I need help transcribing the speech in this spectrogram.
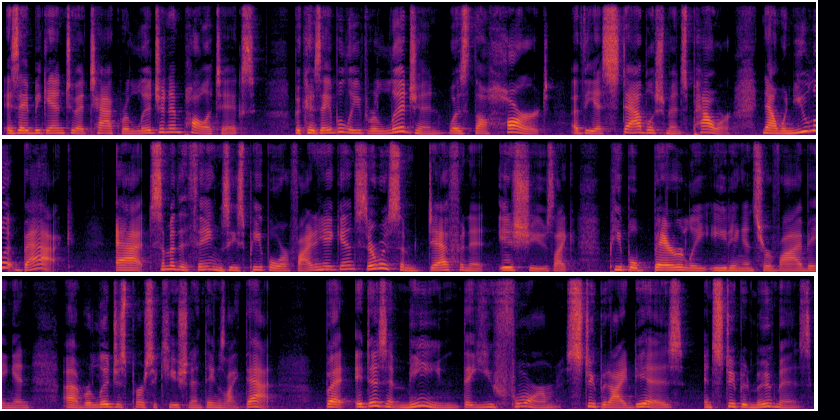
is they began to attack religion and politics because they believed religion was the heart of the establishment's power. Now, when you look back at some of the things these people were fighting against, there was some definite issues like people barely eating and surviving and uh, religious persecution and things like that. But it doesn't mean that you form stupid ideas and stupid movements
